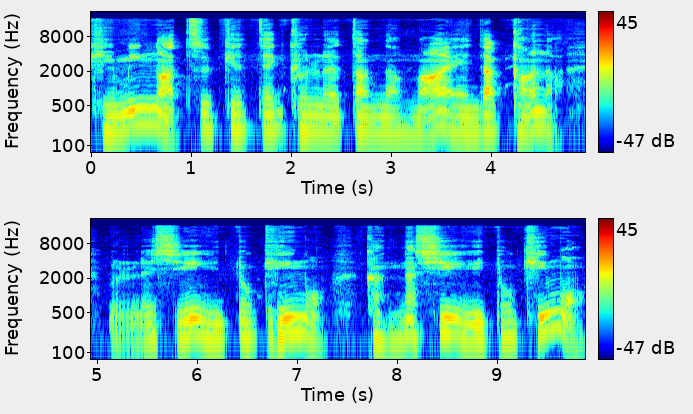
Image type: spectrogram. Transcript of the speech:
君がつけてくれた名前だから、嬉しい時も、悲しい時も、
